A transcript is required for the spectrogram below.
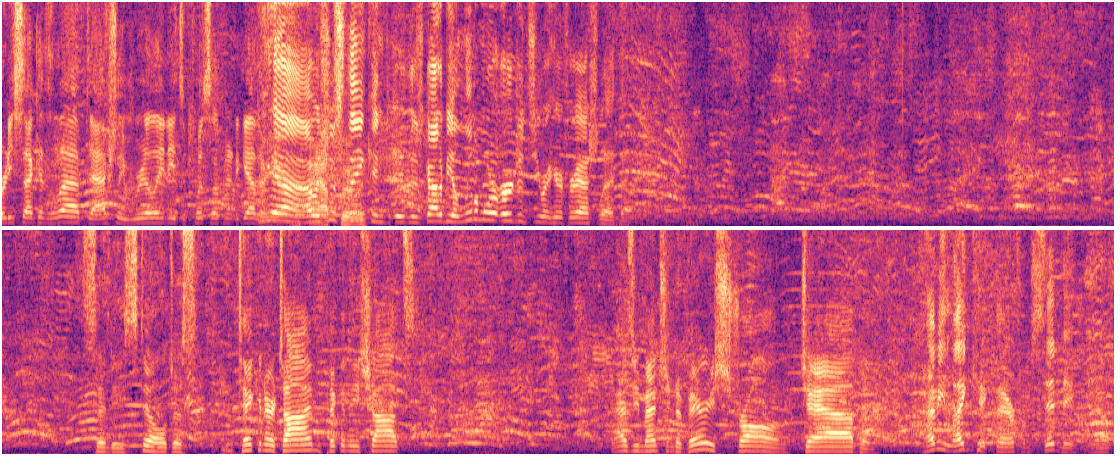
Thirty seconds left. Ashley really needs to put something together. here. Yeah, I was Absolutely. just thinking uh, there's got to be a little more urgency right here for Ashley, I think. Cindy's still just taking her time, picking these shots. As you mentioned, a very strong jab, and Heavy leg kick there from Sydney. yep.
